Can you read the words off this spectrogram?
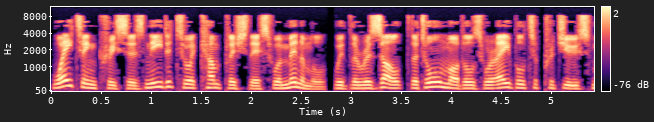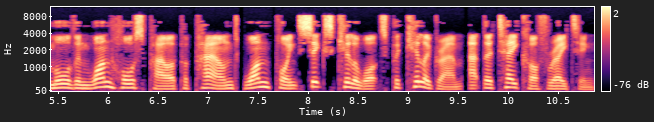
Weight increases needed to accomplish this were minimal, with the result that all models were able to produce more than 1 horsepower per pound 1.6 kilowatts per kilogram at their takeoff rating.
